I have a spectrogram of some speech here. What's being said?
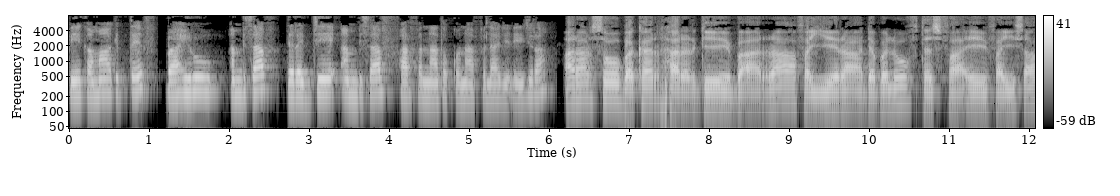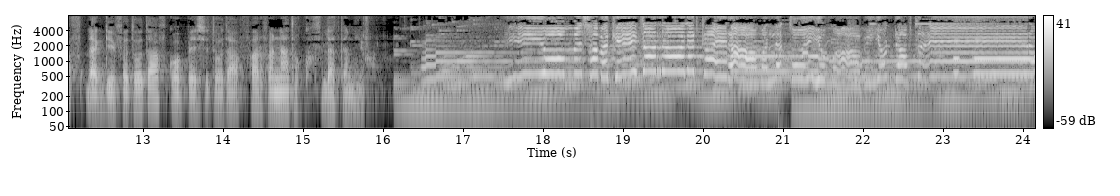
Beekamaa Qixxeef Baahiruu Ambisaaf Darajjee Ambisaaf faarfannaa tokko naaf filaa jedhee jira. Araarsoo Bakar Harargee Ba'aarraa Fayyeeraa Dabaloof Tasfaa'ee Fayyisaaf dhaggeeffatootaaf qopheessitootaaf faarfannaa tokko filataniiru. Saba kee jaarraa ladkaa'eera mallattoo hiyyummaa biyyoon daafta'eera.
